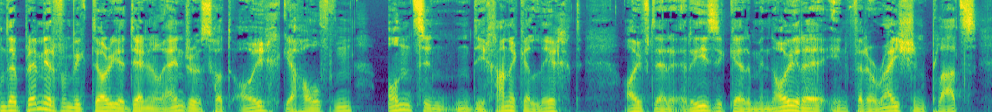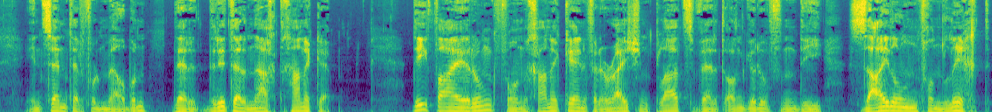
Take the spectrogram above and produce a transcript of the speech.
Und der Premier von Victoria, Daniel Andrews, hat euch geholfen, anzünden die Chaneke Licht auf der riesigen Meneure in Federation Platz im Center von Melbourne, der dritte Nacht Chaneke. Die Feierung von Chaneke in Federation Platz wird angerufen die Seilen von Licht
